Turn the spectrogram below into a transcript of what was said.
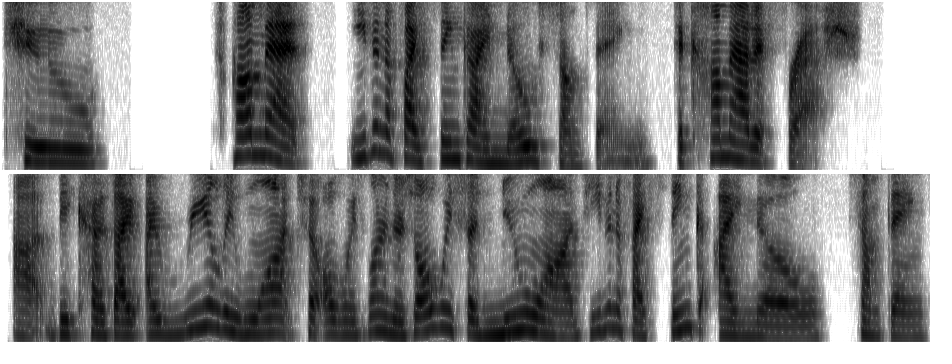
to come at, even if I think I know something, to come at it fresh uh, because I, I really want to always learn. There's always a nuance, even if I think I know something,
